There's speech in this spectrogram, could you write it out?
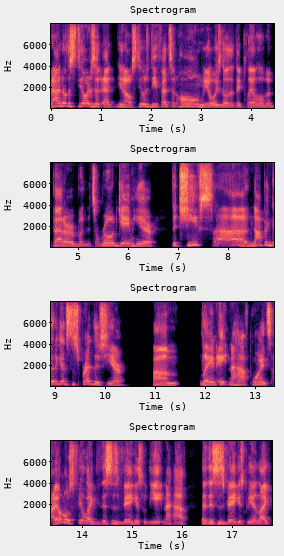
Man, I know the Steelers at, at, you know Steelers defense at home. We always know that they play a little bit better, but it's a road game here. The Chiefs, ah, not been good against the spread this year. Um, laying eight and a half points. I almost feel like this is Vegas with the eight and a half that this is Vegas being like,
